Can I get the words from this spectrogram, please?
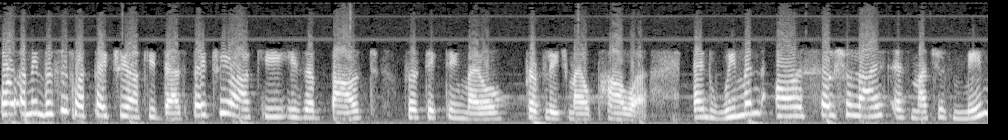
Well, I mean, this is what patriarchy does. Patriarchy is about protecting male privilege, male power. And women are socialized as much as men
